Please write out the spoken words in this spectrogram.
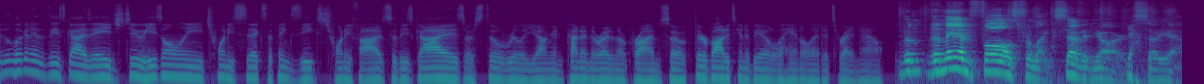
looking at these guys' age too, he's only 26. I think Zeke's 25. So these guys are still really young and kind of in the right in their prime. So if their body's going to be able to handle it, it's right now. The the man falls for like seven yards. Yeah. So yeah,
